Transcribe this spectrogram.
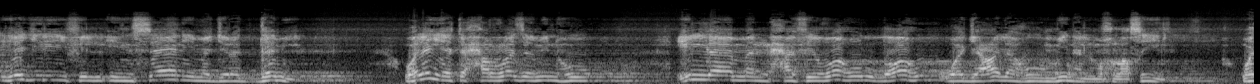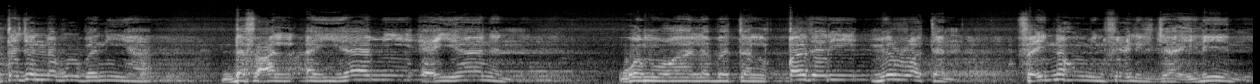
يجري في الإنسان مجرى الدم ولن يتحرز منه إلا من حفظه الله وجعله من المخلصين. وتجنبوا بنيا دفع الأيام عيانا ومغالبة القدر مرة فإنه من فعل الجاهلين.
